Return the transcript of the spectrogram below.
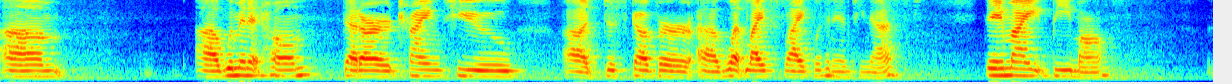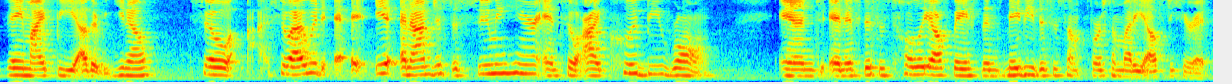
um, uh, women at home that are trying to uh, discover uh, what life's like with an empty nest. They might be moms. They might be other, you know. So, so I would, it, and I'm just assuming here, and so I could be wrong. And and if this is totally off base, then maybe this is some for somebody else to hear it.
